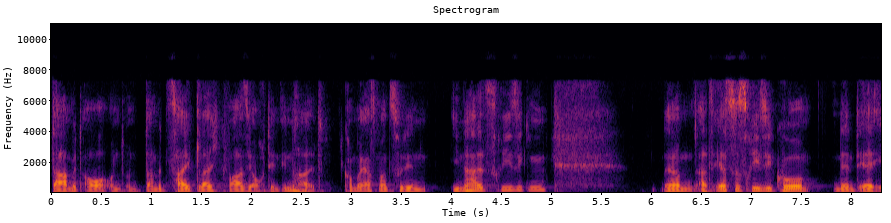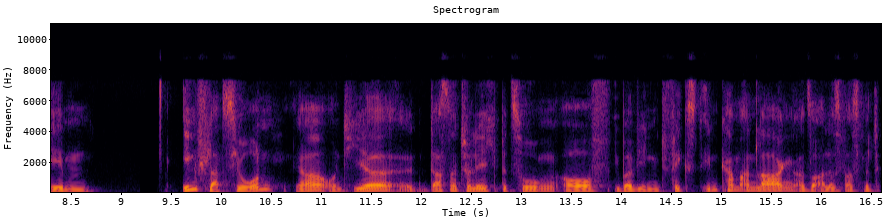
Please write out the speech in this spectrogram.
damit auch und, und damit zeitgleich quasi auch den Inhalt. Kommen wir erstmal zu den Inhaltsrisiken. Ähm, als erstes Risiko nennt er eben Inflation, ja, und hier äh, das natürlich bezogen auf überwiegend Fixed Income Anlagen, also alles, was mit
